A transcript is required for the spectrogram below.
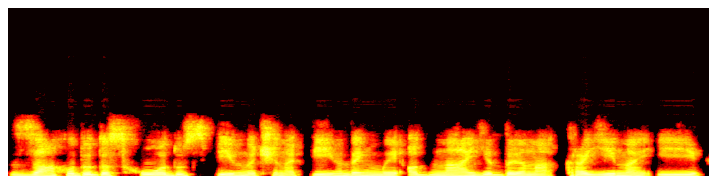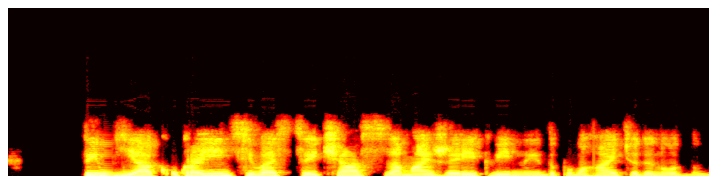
заходу до сходу, з півночі на південь. Ми одна єдина країна, і тим, як українці весь цей час за майже рік війни допомагають один одному,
